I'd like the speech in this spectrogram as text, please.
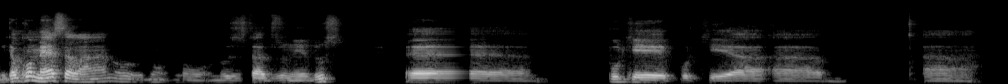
então começa lá no, no, nos Estados Unidos é, porque, porque a, a, a,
